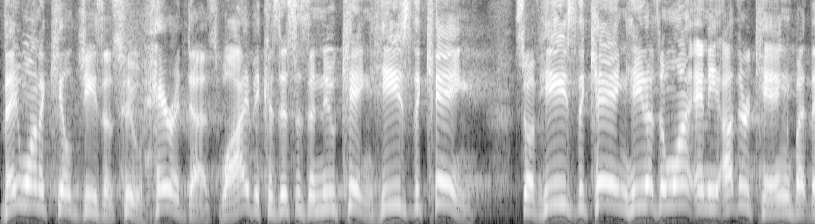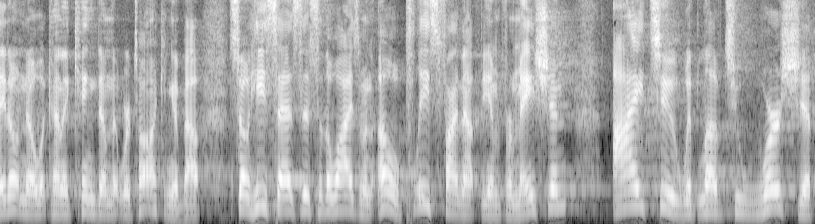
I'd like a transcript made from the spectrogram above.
they want to kill Jesus. Who? Herod does. Why? Because this is a new king. He's the king. So if he's the king, he doesn't want any other king, but they don't know what kind of kingdom that we're talking about. So he says this to the wise men Oh, please find out the information. I too would love to worship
